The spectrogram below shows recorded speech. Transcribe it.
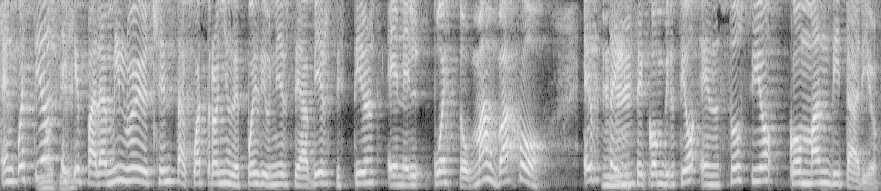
En cuestión es que para 1980, cuatro años después de unirse a Bierce Stearns en el puesto más bajo, Epstein se convirtió en socio comanditario.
